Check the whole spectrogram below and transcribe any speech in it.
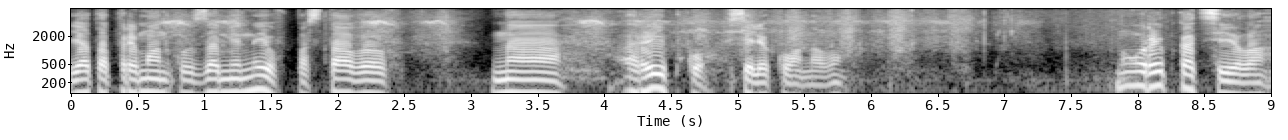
Я та приманку замінив, поставив на рибку силиконову. Ну, рибка ціла,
